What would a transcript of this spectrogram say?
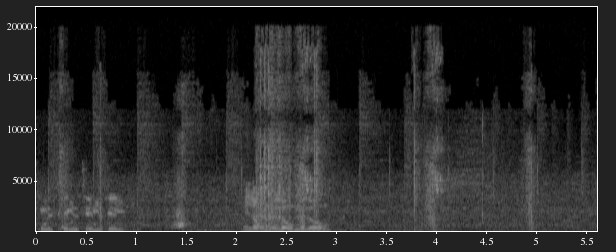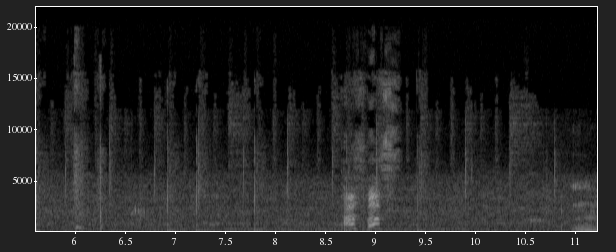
ทิมทิมทิมทิม ไม่ลง ไม่ลง ไม่ลง パスパス อืม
